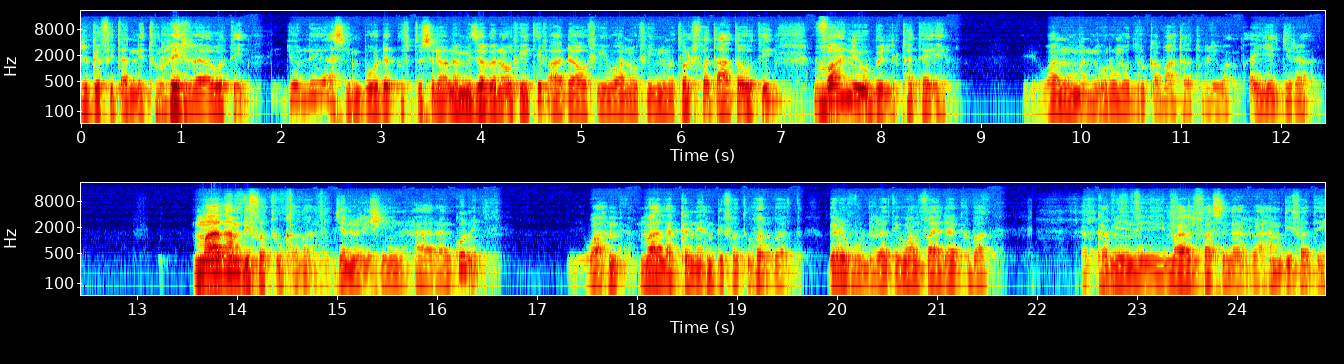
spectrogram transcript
erga fixanne turreerraa oote ijoollee asiin booda dhuftu silaa namni zabana ofiitiif aadaa ofii waan ofii nama tolfataa ta'uti vaaliyuubil ka ta'e. Waan uummanni Oromoo dur qabaataa ture waan baay'ee jira. Maal hambifatuu qaban jenereeshiniin haaraan kun maal akka inni hambifatu barbaadu? Gara fuulduraatti waan faayidaa qabaa akkamiin maal fasilarraa hambifate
